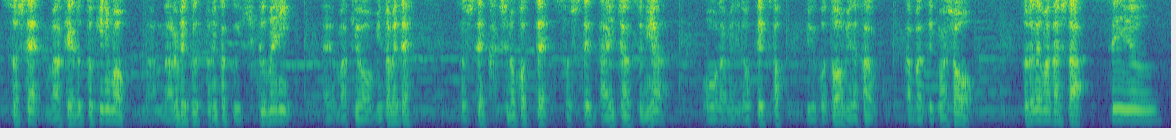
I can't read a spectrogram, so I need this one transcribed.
そして負ける時にも、まあ、なるべくとにかく低めに、え負けを認めて、そして勝ち残って、そして大チャンスには大波に乗っていくということを皆さん頑張っていきましょう。それではまた明日、See you!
